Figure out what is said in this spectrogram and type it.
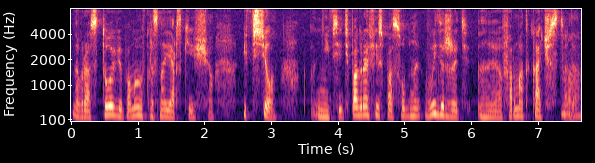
в Ростове, по-моему, в Красноярске еще. И все. Не все типографии способны выдержать формат качества. Ну, да.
